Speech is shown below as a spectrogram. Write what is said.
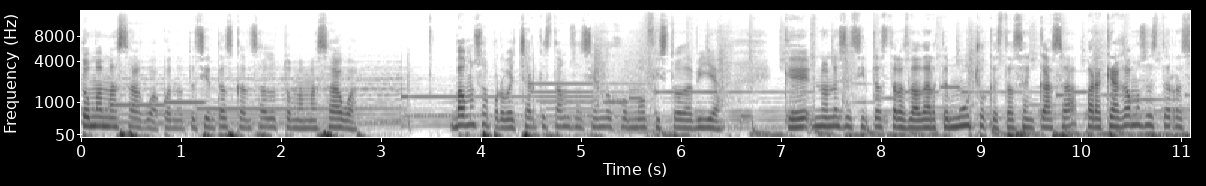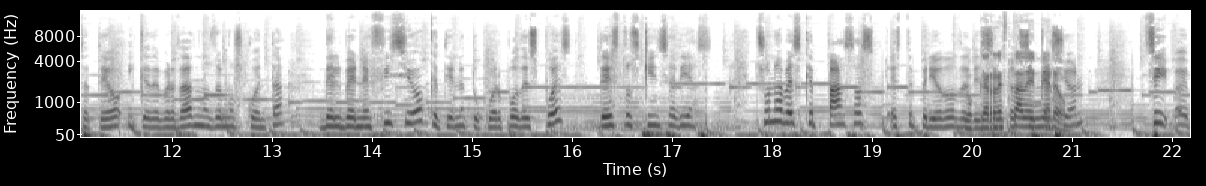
Toma más agua, cuando te sientas cansado toma más agua. Vamos a aprovechar que estamos haciendo home office todavía, que no necesitas trasladarte mucho, que estás en casa, para que hagamos este reseteo y que de verdad nos demos cuenta del beneficio que tiene tu cuerpo después de estos 15 días. Entonces, una vez que pasas este periodo de Lo que resta de desintoxicación, Sí, eh,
